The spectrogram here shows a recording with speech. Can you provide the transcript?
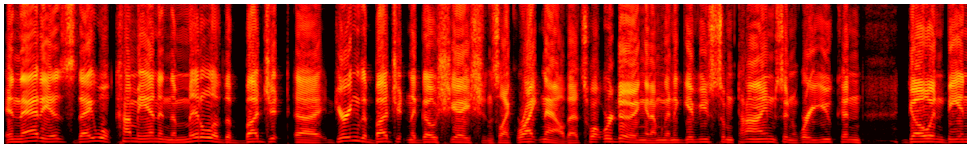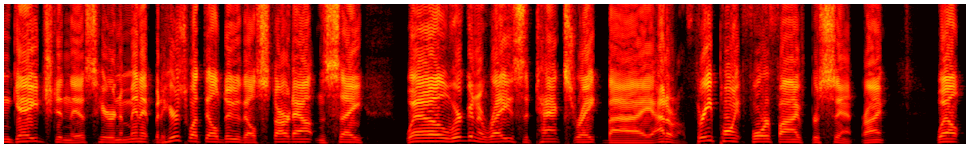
and that is they will come in in the middle of the budget, uh, during the budget negotiations, like right now. That's what we're doing, and I'm going to give you some times and where you can go and be engaged in this here in a minute. But here's what they'll do they'll start out and say, well, we're going to raise the tax rate by I don't know 3.45 percent, right? Well,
